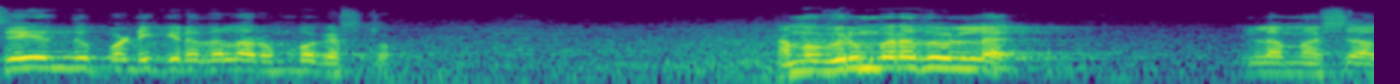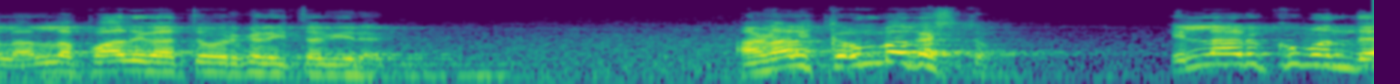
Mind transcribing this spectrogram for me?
சேர்ந்து படிக்கிறதெல்லாம் ரொம்ப கஷ்டம். நம்ம விரும்புறதும் இல்ல. இல்ல மஷால் அல்ல பாதுகாத்தவர்களை தவிர. ஆனால் ரொம்ப கஷ்டம். எல்லாருக்கும் அந்த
